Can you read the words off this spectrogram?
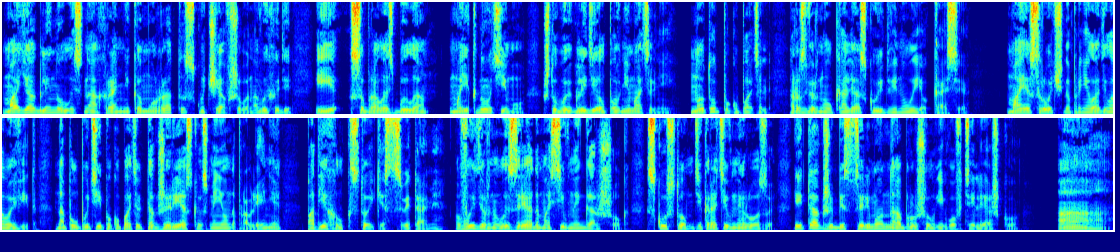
Майя оглянулась на охранника Мурата, скучавшего на выходе, и собралась было маякнуть ему, чтобы глядел повнимательней. Но тут покупатель развернул коляску и двинул ее к кассе. Майя срочно приняла деловой вид. На полпути покупатель также резко сменил направление — Подъехал к стойке с цветами, выдернул из ряда массивный горшок с кустом декоративной розы и также бесцеремонно обрушил его в тележку. а,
